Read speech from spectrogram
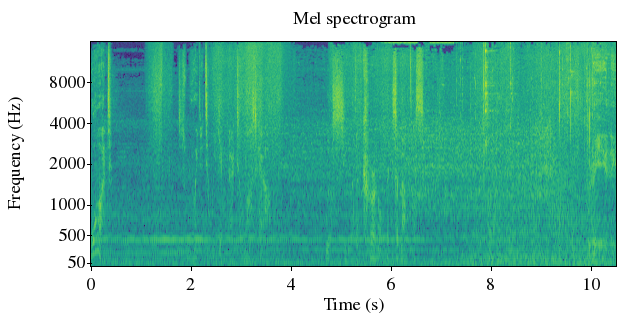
want? Wait until we get back to Moscow. We'll see what the Colonel thinks about this. Really?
